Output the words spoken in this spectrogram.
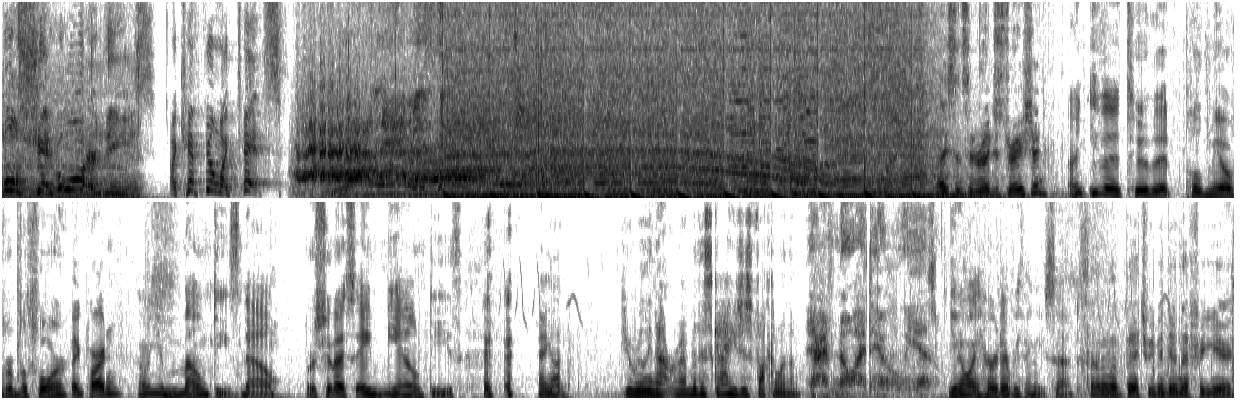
Bullshit, who ordered these? I can't feel my tits. License and registration? Aren't you the two that pulled me over before? Beg pardon? How are you Mounties now? Or should I say Meounties? Hang on. Do you really not remember this guy? You just fucking with him. Yeah, I have no idea who he is. you know, I heard everything you said. Son of a bitch, we've been doing that for years.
